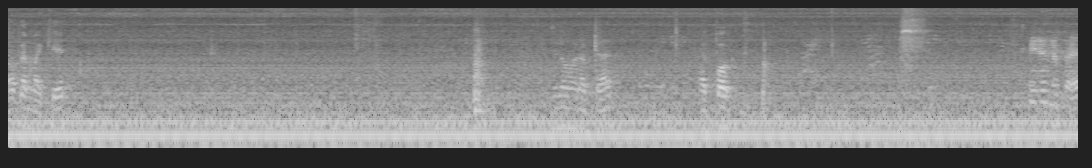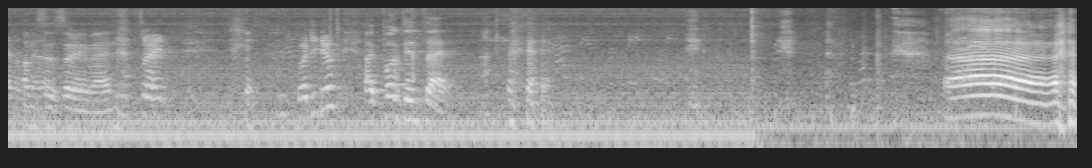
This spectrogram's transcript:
Open my kit. Do you know what I've done? I poked. I'm so sorry, man. That's right. What'd you do? I poked inside. ah,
